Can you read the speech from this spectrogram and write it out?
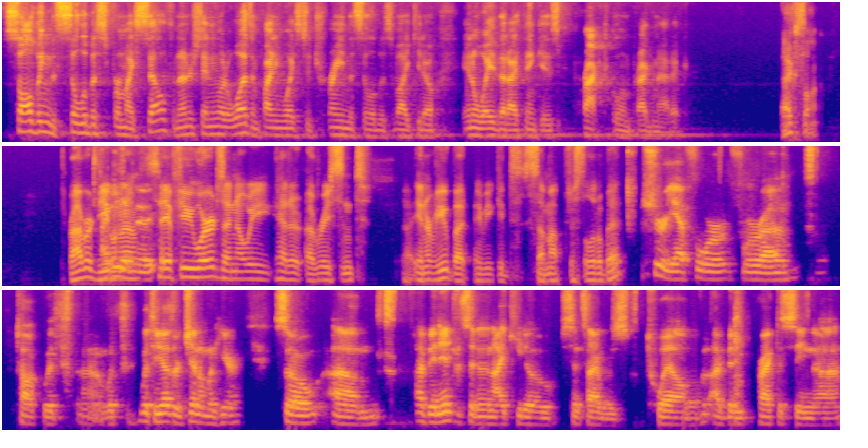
solving the syllabus for myself and understanding what it was and finding ways to train the syllabus of Aikido in a way that I think is practical and pragmatic. Excellent. Robert, do you want to say a few words? I know we had a, a recent uh, interview, but maybe you could sum up just a little bit. Sure. Yeah. For for uh, talk with uh, with with the other gentleman here. So um, I've been interested in Aikido since I was 12. I've been practicing, uh,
